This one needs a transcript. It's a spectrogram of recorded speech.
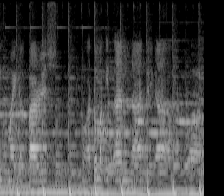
St. Michael Parish. Kung ato makitaan na diri ah, ang ato ang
